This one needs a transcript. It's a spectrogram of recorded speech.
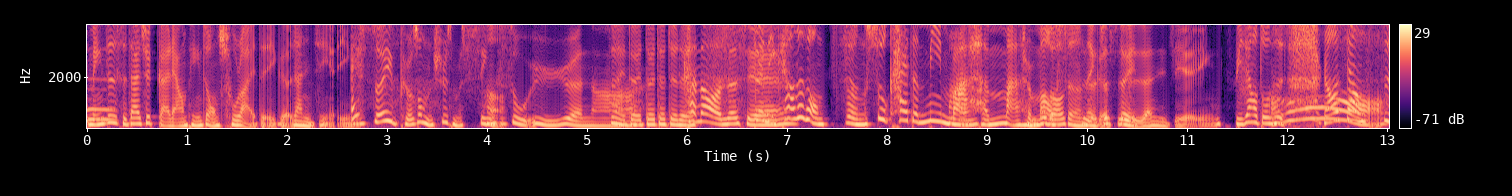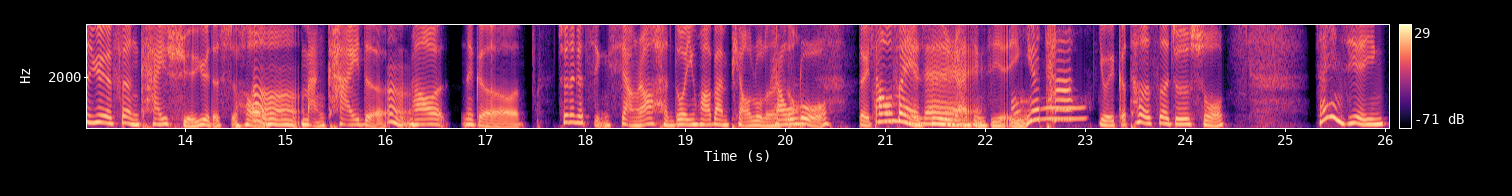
明治时代去改良品种出来的一个染井吉野樱。哎，所以比如说我们去什么新宿御苑啊，对对对对对对，看到的那些，对你看到那种整树开的密码满很满、很茂盛的那个，就是对，染井吉野樱，比较多是。哦。然后像四月份开学月的时候，满开的，嗯。然后那个就那个景象，然后很多樱花瓣飘落的那种，飘落，对，大部分也是染井吉野樱，哦。因为它有一个特色，就是说染井吉野樱，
